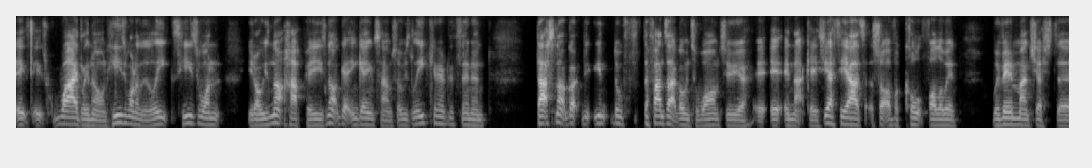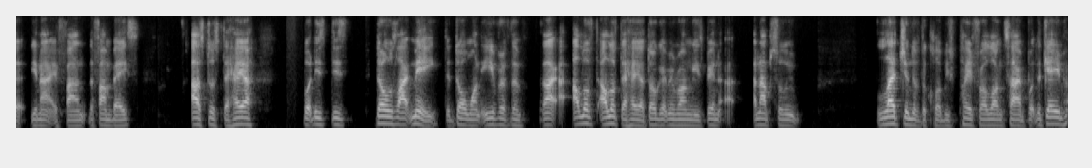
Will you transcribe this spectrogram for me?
it's it's widely known. He's one of the leaks. He's one. You know, he's not happy. He's not getting game time, so he's leaking everything. And that's not got you, the, the fans aren't going to warm to you in, in that case. Yes, he has a sort of a cult following within Manchester United fan the fan base, as does De Gea. But there's, there's those like me that don't want either of them. Like I love I love De Gea. Don't get me wrong. He's been an absolute legend of the club. He's played for a long time, but the game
